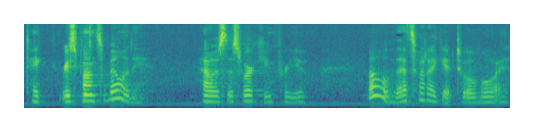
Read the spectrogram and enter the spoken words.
take responsibility. How is this working for you? Oh, that's what I get to avoid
